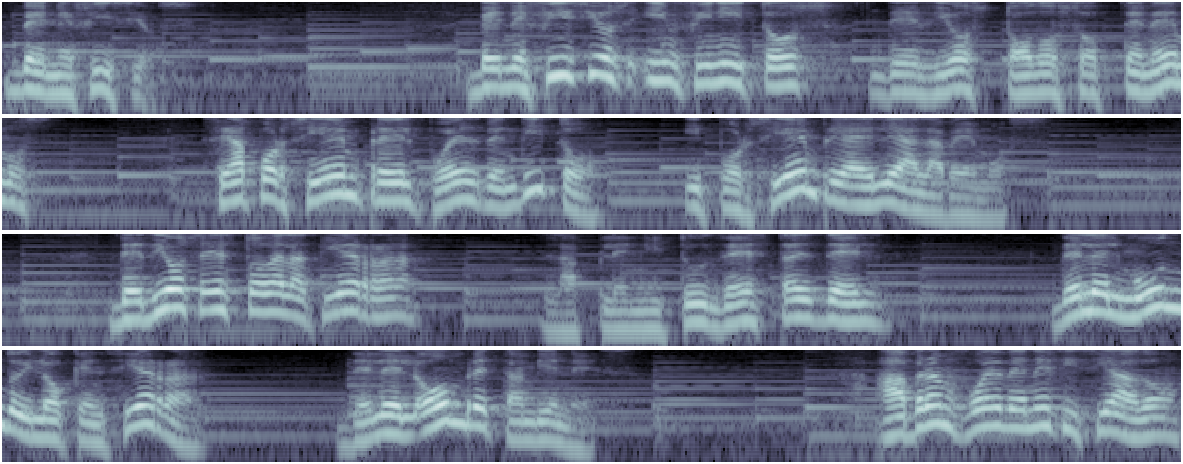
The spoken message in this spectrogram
Beneficios. Beneficios infinitos de Dios todos obtenemos. Sea por siempre Él pues bendito, y por siempre a Él le alabemos. De Dios es toda la tierra, la plenitud de esta es de Él. Dele el mundo y lo que encierra, dele el hombre también es. Abraham fue beneficiado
